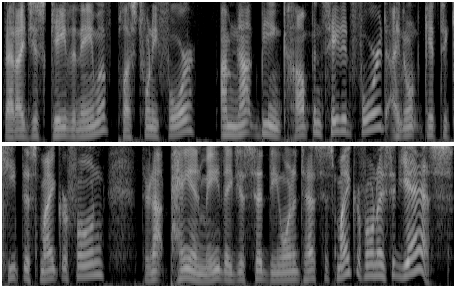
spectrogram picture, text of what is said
that I just gave the name of, Plus 24. I'm not being compensated for it. I don't get to keep this microphone. They're not paying me. They just said, "Do you want to test this microphone?" I said, "Yes."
